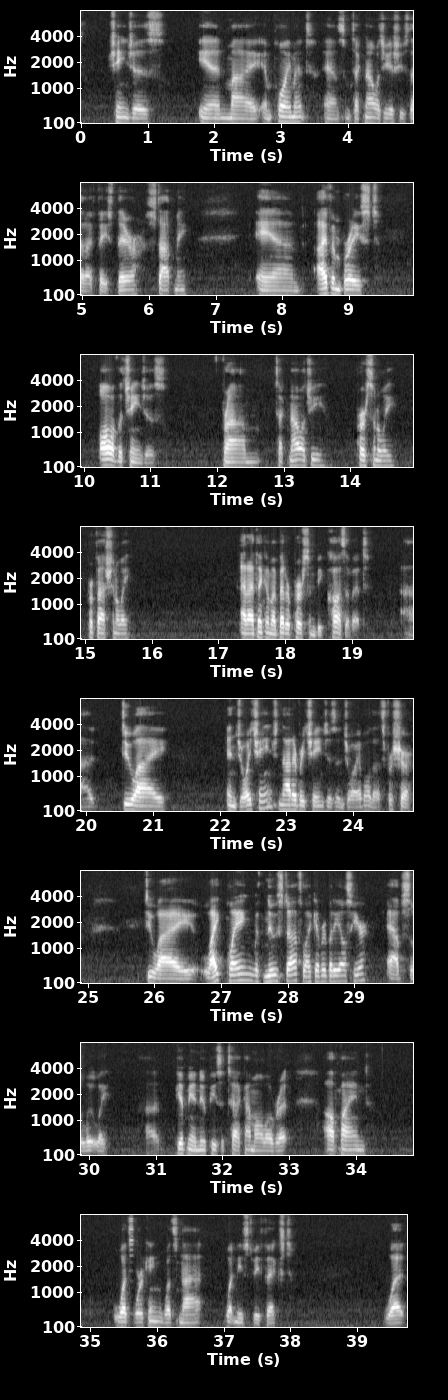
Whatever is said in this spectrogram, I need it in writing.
changes in my employment and some technology issues that I faced there stop me. And I've embraced all of the changes from technology, personally, professionally. And I think I'm a better person because of it. Uh, do I enjoy change? Not every change is enjoyable, that's for sure. Do I like playing with new stuff like everybody else here? Absolutely. Uh, give me a new piece of tech, I'm all over it. I'll find what's working, what's not, what needs to be fixed, what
